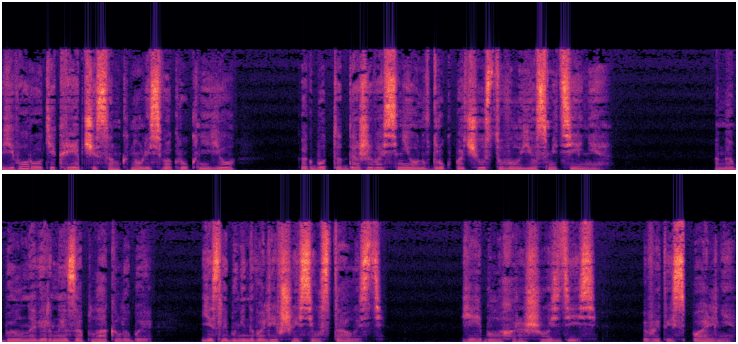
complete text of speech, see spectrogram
Его руки крепче сомкнулись вокруг нее, как будто даже во сне он вдруг почувствовал ее смятение. Она был, наверное, заплакала бы, если бы не навалившаяся усталость. Ей было хорошо здесь, в этой спальне,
